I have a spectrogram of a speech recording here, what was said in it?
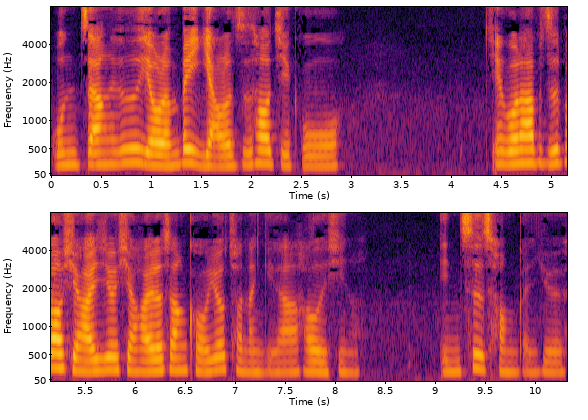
文章，就是有人被咬了之后，结果，结果他不是抱小孩，就小孩的伤口又传染给他，好恶心哦！隐翅虫感觉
